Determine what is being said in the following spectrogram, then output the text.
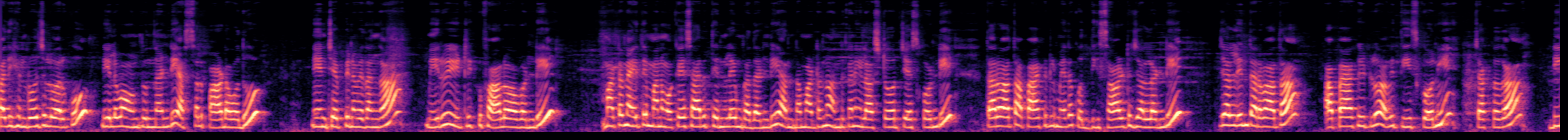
పదిహేను రోజుల వరకు నిల్వ ఉంటుందండి అస్సలు పాడవదు. నేను చెప్పిన విధంగా మీరు ఈ ట్రిక్ ఫాలో అవ్వండి. మటన్ అయితే మనం ఒకేసారి తినలేం కదండి అంత మటన్ అందుకని ఇలా స్టోర్ చేసుకోండి. తర్వాత ఆ ప్యాకెట్ల మీద కొద్దిగా సాల్ట్ జల్లండి. జల్లిన తర్వాత ఆ ప్యాకెట్లు అవి తీసుకొని చక్కగా డీ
